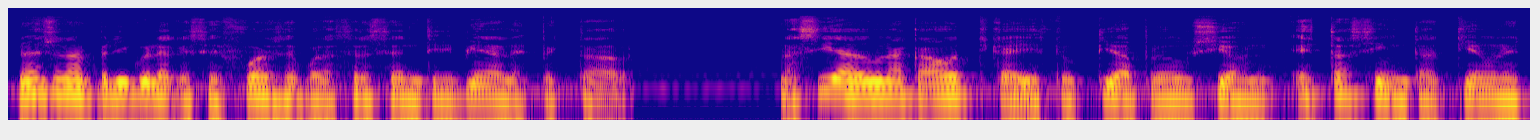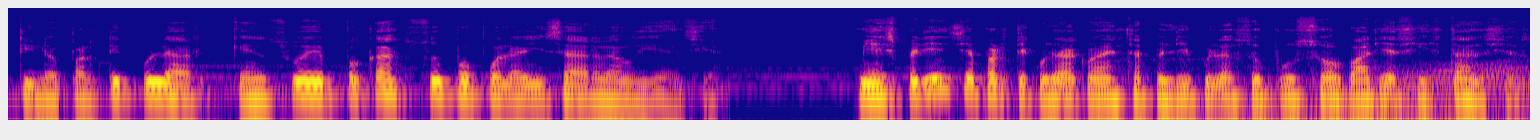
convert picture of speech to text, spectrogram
No es una película que se esfuerce por hacer sentir bien al espectador. Nacida de una caótica y destructiva producción, esta cinta tiene un estilo particular que en su época supo polarizar a la audiencia. Mi experiencia particular con esta película supuso varias instancias.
